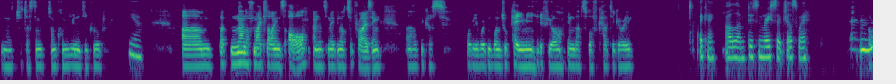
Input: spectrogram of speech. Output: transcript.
you know, just, just some, some community group. Yeah. Um, but none of my clients are, and it's maybe not surprising uh, because probably wouldn't want to pay me if you're in that sort of category. Okay, I'll um, do some research elsewhere. Um,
